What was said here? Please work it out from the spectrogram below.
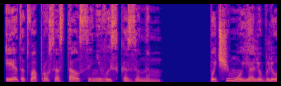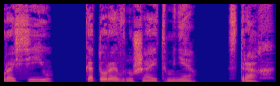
и этот вопрос остался невысказанным. Почему я люблю Россию, которая внушает мне страх?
